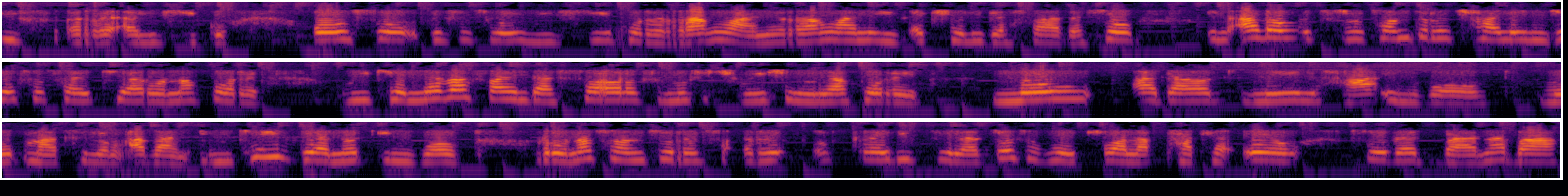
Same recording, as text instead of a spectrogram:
if re a le siko also this is where we see gore rangwane. Rangwane is actually the father. So in other words re tshwanetse challenge society we can never find ourselves mo situation ya gore no adult male ha involved mo matshelong a in case they are not involved rona tshwanetse re kry ditsela tsotlhe go tswala phatlha eo so that bana ba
